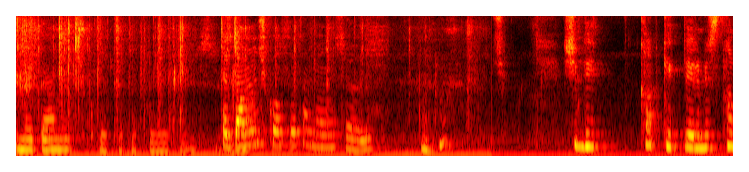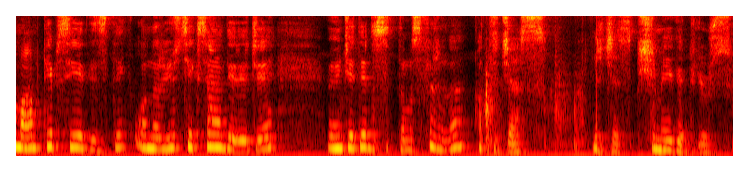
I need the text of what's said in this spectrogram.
Damla çikolata da koyabiliriz. Damla çikolata ben onu söyledim. Şimdi cupcake'lerimiz tamam tepsiye dizdik. Onları 180 derece önceden ısıttığımız fırına atacağız. Gireceğiz. Pişirmeye götürüyoruz.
